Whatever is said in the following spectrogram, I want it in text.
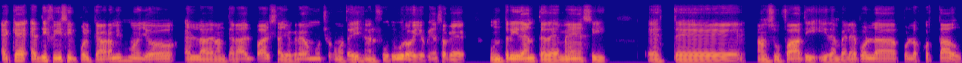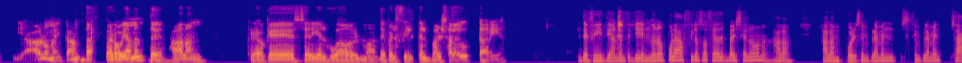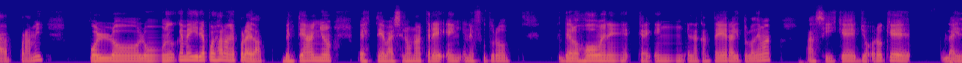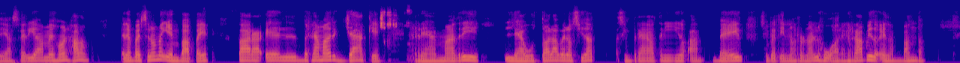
es que es difícil porque ahora mismo yo en la delantera del Barça yo creo mucho, como te dije, en el futuro y yo pienso que un tridente de Messi, este, Ansu Fati y Dembélé por, la, por los costados, diablo, me encanta. Pero obviamente Haaland creo que sería el jugador más de perfil que el Barça le gustaría. definitivamente yéndonos por la filosofía del Barcelona, Haaland, Haaland por simplemente, simplemente, o sea, para mí, por lo, lo único que me iría por Haaland es por la edad, 20 años, este, Barcelona cree en, en el futuro de los jóvenes, cree en, en la cantera y todo lo demás, así que yo creo que la idea sería mejor Haaland en el Barcelona y Mbappé para el Real Madrid, ya que Real Madrid le ha gustado la velocidad siempre ha tenido a Bale, siempre ha tenido a Ronaldo, jugadores rápidos en las bandas.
